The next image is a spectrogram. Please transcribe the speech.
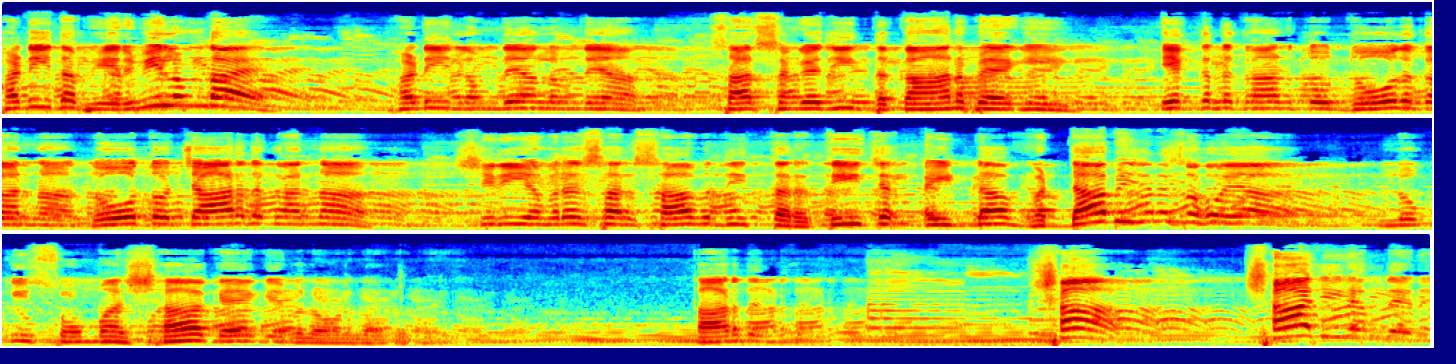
ਫੜੀ ਤਾਂ ਫੇਰ ਵੀ ਲਾਉਂਦਾ ਹੈ। ਫੜੀ ਲਾਉਂਦਿਆਂ ਲਾਉਂਦਿਆਂ ਸਾਧ ਸੰਗਤ ਜੀ, ਦੁਕਾਨ ਪੈ ਗਈ। ਇੱਕ ਦੁਕਾਨ ਤੋਂ ਦੋ ਦੁਕਾਨਾਂ, ਦੋ ਤੋਂ ਚਾਰ ਦੁਕਾਨਾਂ। ਸ੍ਰੀ ਅੰਮ੍ਰਿਤਸਰ ਸਾਹਿਬ ਦੀ ਧਰਤੀ 'ਚ ਐਡਾ ਵੱਡਾ ਬਿਜ਼ਨਸ ਹੋਇਆ। ਲੋਕੀ ਸੋਮਾ ਸ਼ਾਹ ਕਹਿ ਕੇ ਬੁਲਾਉਣ ਲੱਗ ਪਏ। ਤਾਰ ਦਿੱਤਾ ਸ਼ਾਹ! ਸ਼ਾਹ ਜੀ ਜਾਂਦੇ ਨੇ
